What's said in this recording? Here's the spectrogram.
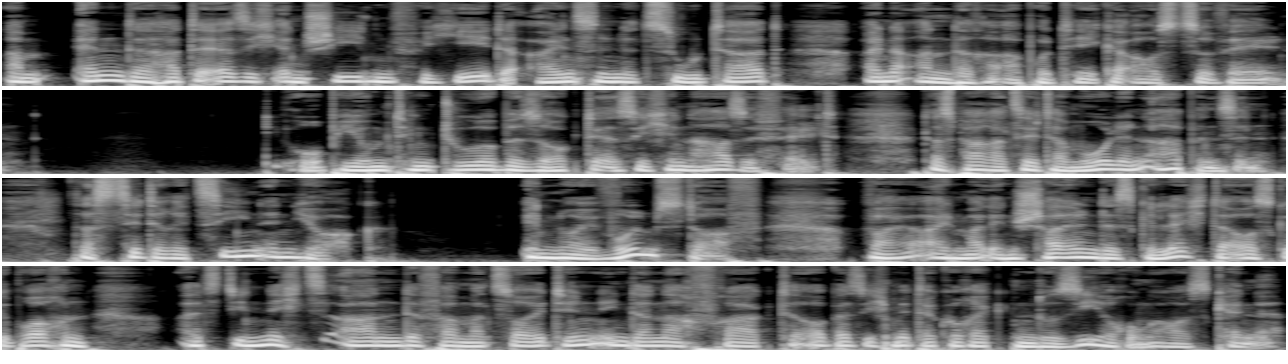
Am Ende hatte er sich entschieden, für jede einzelne Zutat eine andere Apotheke auszuwählen. Die Opiumtinktur besorgte er sich in Hasefeld, das Paracetamol in Apensen, das Cetirizin in York. In Neuwulmsdorf war er einmal in schallendes Gelächter ausgebrochen als die nichtsahnende Pharmazeutin ihn danach fragte, ob er sich mit der korrekten Dosierung auskenne.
